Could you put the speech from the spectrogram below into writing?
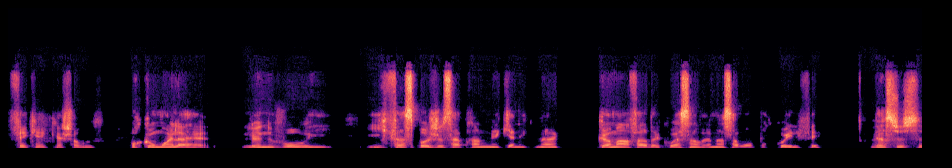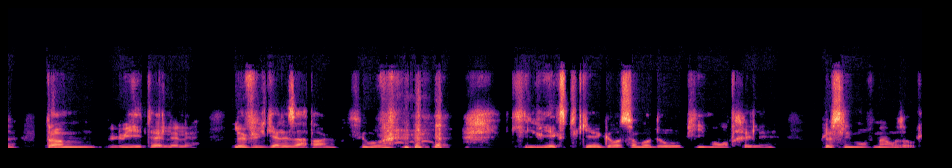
fait quelque chose pour qu'au moins le nouveau, il, fasse pas juste apprendre mécaniquement comment faire de quoi sans vraiment savoir pourquoi il fait. Versus euh, Tom, lui, était le, vulgarisateur, si on veut, qui lui expliquait grosso modo, puis il montrait plus les mouvements aux autres.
